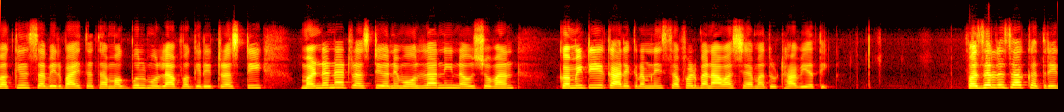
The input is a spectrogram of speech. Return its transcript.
વકીલ સબીરભાઈ તથા મકબૂલ મુલ્લા વગેરે ટ્રસ્ટી, મંડળના ટ્રસ્ટીઓ અને મોહલ્લાની નવજવાન કમિટીએ કાર્યક્રમને સફળ બનાવવા સહેમત ઉઠાવી હતી. ફઝલ રઝા ખત્રી,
